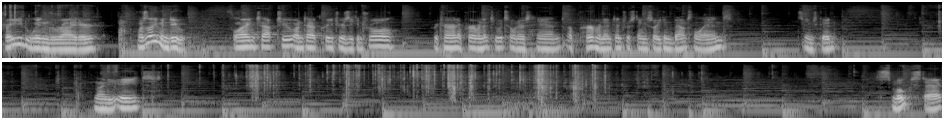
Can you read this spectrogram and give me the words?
Tradewind Rider. What does that even do? Flying, tap two, untap creatures you control. Return a permanent to its owner's hand. A permanent, interesting, so you can bounce land. Seems good. 98. Smokestack.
